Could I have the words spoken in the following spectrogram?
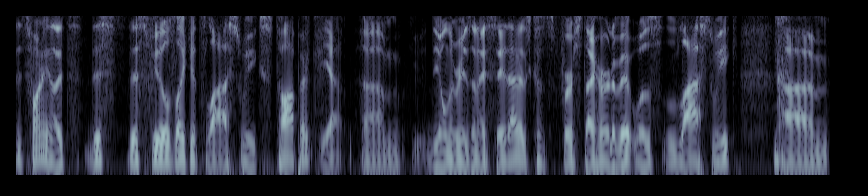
it's funny. Like it's, this this feels like it's last week's topic. yeah. Um, the only reason I say that is because first I heard of it was last week. Um,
